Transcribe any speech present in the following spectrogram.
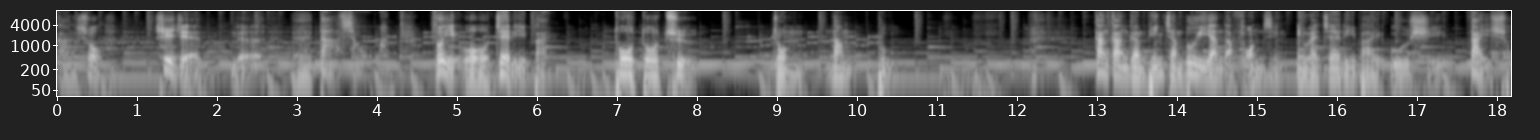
感受世界的呃大小嘛。所以我这礼拜偷偷去中南部看看跟平常不一样的风景，因为这礼拜五是带手，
